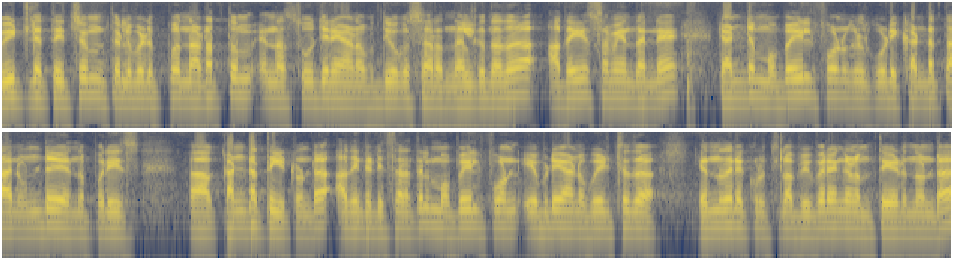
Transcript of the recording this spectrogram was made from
വീട്ടിലെത്തിച്ചും തെളിവെടുപ്പ് നടത്തും എന്ന സൂചനയാണ് ഉദ്യോഗസ്ഥർ നൽകുന്നത്. അതേസമയം തന്നെ രണ്ട് മൊബൈൽ ഫോണുകൾ കൂടി കണ്ടെത്താനുണ്ട് എന്ന് പോലീസ് കണ്ടെത്തിയിട്ടുണ്ട്. അതിന്റെ അടിസ്ഥാനത്തിൽ മൊബൈൽ ഫോൺ എവിടെയാണ് ഉപയോഗിച്ചത് എന്നതിനെക്കുറിച്ചുള്ള വിവരങ്ങളും തേടുന്നുണ്ട്.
